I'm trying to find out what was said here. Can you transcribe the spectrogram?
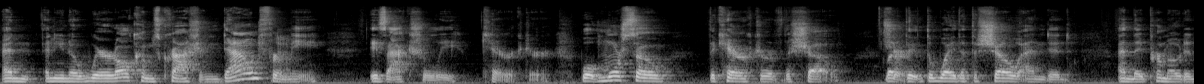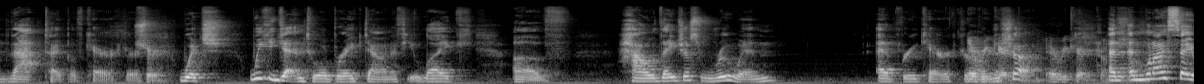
And and you know where it all comes crashing down for me is actually character. Well, more so the character of the show. Sure. Like the the way that the show ended and they promoted that type of character. Sure. Which we could get into a breakdown if you like of how they just ruin every character every on the character, show. every character. On And show. and when I say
